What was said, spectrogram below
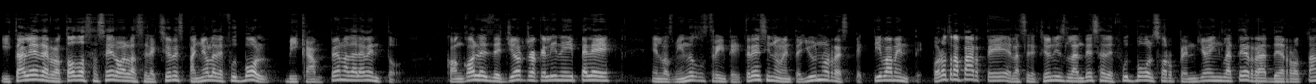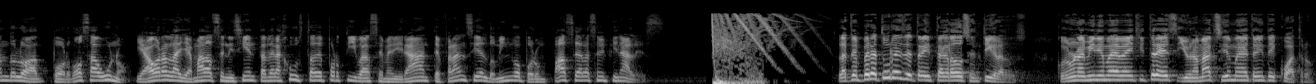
Italia derrotó 2 a 0 a la selección española de fútbol, bicampeona del evento, con goles de Giorgio Chiellini y Pelé en los minutos 33 y 91 respectivamente. Por otra parte, la selección islandesa de fútbol sorprendió a Inglaterra derrotándolo por 2 a 1 y ahora la llamada cenicienta de la justa deportiva se medirá ante Francia el domingo por un pase a las semifinales. La temperatura es de 30 grados centígrados, con una mínima de 23 y una máxima de 34.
